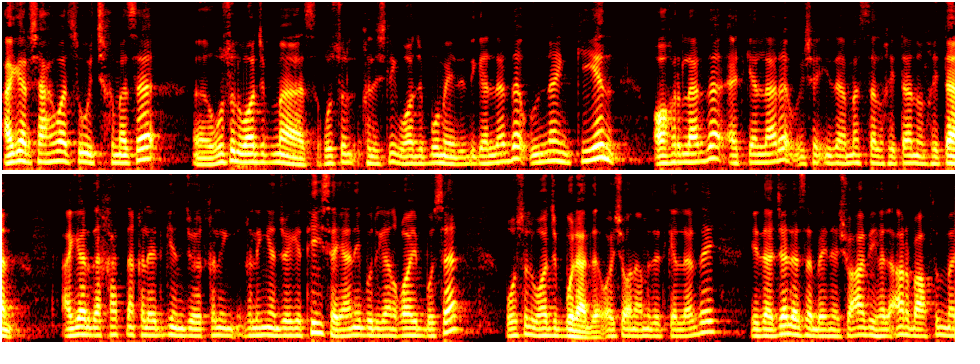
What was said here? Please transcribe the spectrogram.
Agar shahvat suvi chiqmasa e, g'usul vojib emas g'usul qilishlik vojib bo'lmaydi deganlarda undan keyin oxirlarida aytganlari o'sha ida massal xitanul xitan agarda xatna qiladigan joy qilingan joyga tegsa ya'ni bu degani g'oyib bo'lsa g'usul vojib bo'ladi. Oysha onamiz aytganlaridek arba thumma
